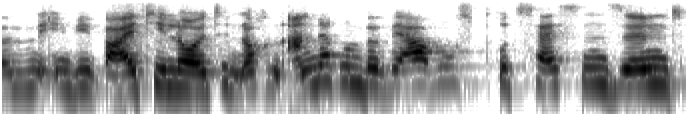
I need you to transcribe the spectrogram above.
ähm, inwieweit die Leute noch in anderen Bewerbungsprozessen sind,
